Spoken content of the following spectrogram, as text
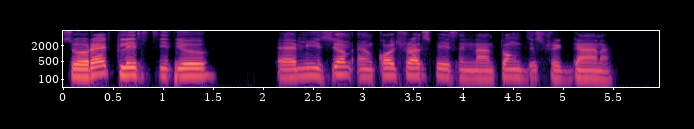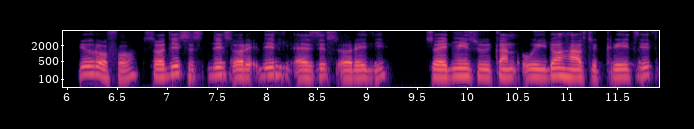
So red clay studio a museum and cultural space in Nanton district, Ghana. Beautiful. So this is this already this exists already. So it means we can we don't have to create it,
